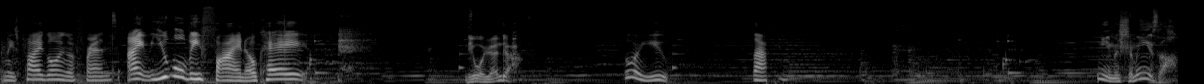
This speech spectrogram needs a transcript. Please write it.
and he's probably going with friends, I you will be fine, okay? 离我远点儿！ Who are you? Laughing. 你们什么意思啊？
